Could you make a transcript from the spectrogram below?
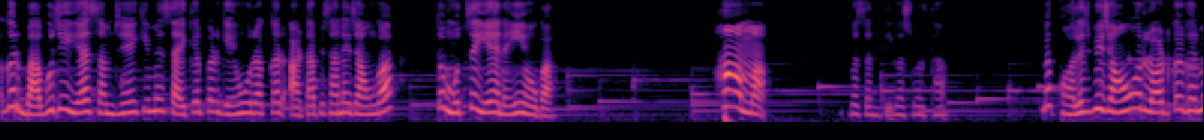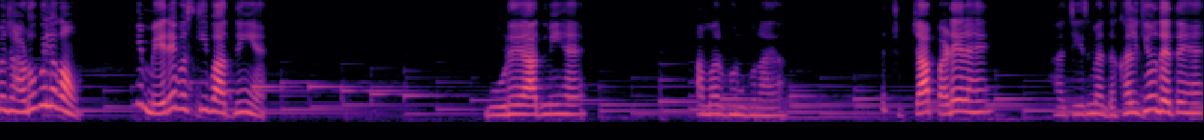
अगर बाबूजी यह समझें कि मैं साइकिल पर गेहूँ रखकर आटा पिसाने जाऊँगा तो मुझसे यह नहीं होगा। हाँ अम्मा बसंती का स्वर था। मैं कॉलेज भी जाऊँ और लौटकर घर में झाड़ू भी लगाऊँ? ये मेरे बस की बात नहीं है। बूढ़े आदमी है, अमर भुनभुनाया। चुपचाप पड़े रहें। हर चीज़ में दखल क्यों देते हैं?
